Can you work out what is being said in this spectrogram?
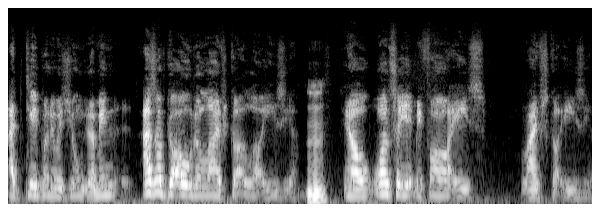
I did when I was younger. I mean, as I've got older, life's got a lot easier. Mm. You know, once I hit my forties, life's got easier.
